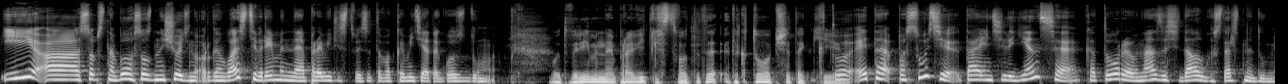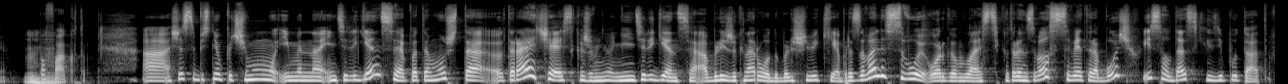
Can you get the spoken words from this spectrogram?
и, а, собственно, был создан еще один орган власти, временное правительство из этого комитета Госдумы. Вот временное правительство, вот это, это кто вообще такие? то это, по сути, та интеллигенция, которая у нас заседала в Государственной Думе, по факту. А, сейчас объясню, почему именно интеллигенция, потому что вторая часть, скажем, ну, не интеллигенция, а ближе к народу, большевики, образовали свой орган власти, который назывался Совет рабочих и солдатских депутатов.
